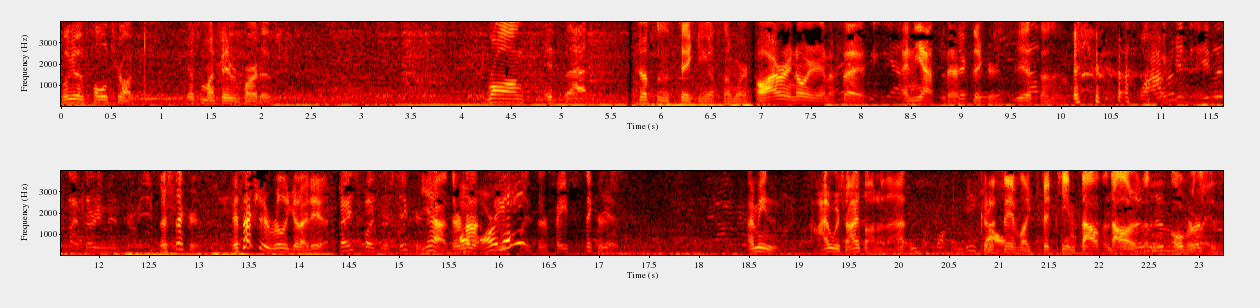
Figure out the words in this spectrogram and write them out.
Look at this whole truck. Guess what my favorite part is? Wrong. It's that. Justin is taking us somewhere. Oh, I already know what you're gonna say. And yes, they're stickers. Yes, I know. what happened? He lives like 30 minutes from me. they're stickers. It's actually a really good idea. Faceplates are stickers. Yeah, they're Oh, not are face they? plates, they're face stickers. I mean, I wish I thought of that. Could have saved like fifteen thousand dollars in overlays.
